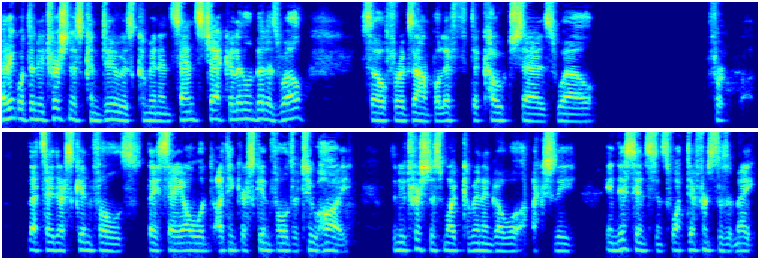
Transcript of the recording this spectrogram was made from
i think what the nutritionist can do is come in and sense check a little bit as well so for example if the coach says well for let's say their skin folds, they say, "Oh, I think your skin folds are too high." The nutritionist might come in and go, "Well, actually, in this instance, what difference does it make?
